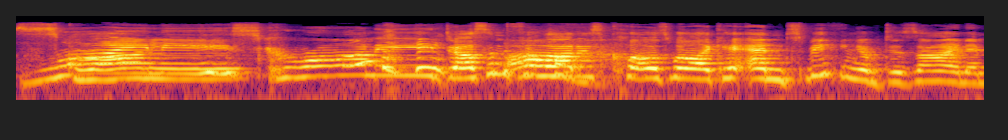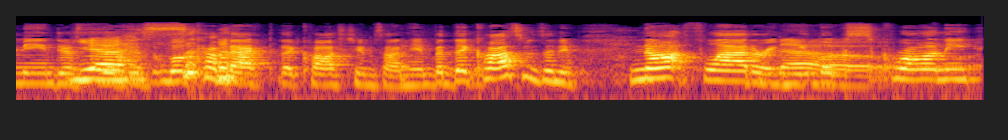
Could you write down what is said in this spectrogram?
Scrawny. scrawny doesn't fill out his clothes well. Like, and speaking of design, I mean, there's, Yes. there's- we'll come back to the costumes on him, but the costumes on him not flattering. he looks scrawny.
